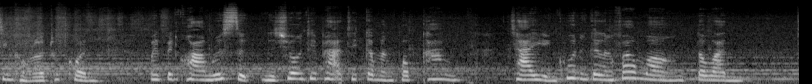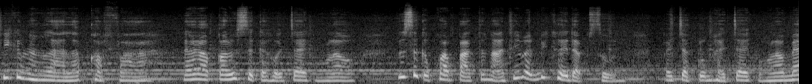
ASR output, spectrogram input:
จริงของเราทุกคน มันเป็นความรู้สึกในช่วงที่พระอาทิตย์กำลังพบค่ำชายหญิงคู่หนึ่งกำลังเฝ้ามองตะวัน ที่กำลังลาลับขอบฟ้า แล้วเราก็รู้สึกกับหัวใจของเรา รู้สึกกับความปรารถนาที่มันไม่เคยดับสูญไปจากลมหายใจของเราแม้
